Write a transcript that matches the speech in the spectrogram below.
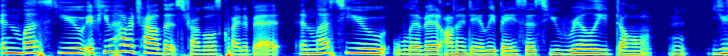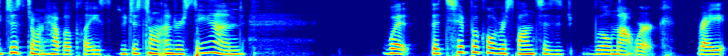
unless you, if you have a child that struggles quite a bit, unless you live it on a daily basis, you really don't, you just don't have a place. You just don't understand what the typical responses will not work, right?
